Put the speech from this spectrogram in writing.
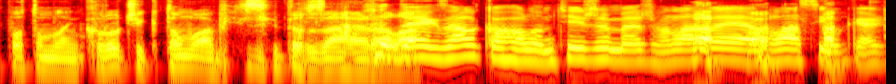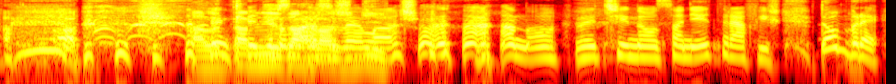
potom len kročí k tomu, aby si to To je zahrala. s alkoholom, tiež, máš v hlave a v hlasivkách. Ale tam veľa. nič. Áno, väčšinou sa netrafíš. Dobre,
